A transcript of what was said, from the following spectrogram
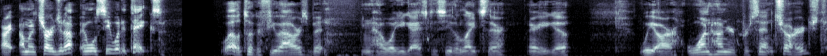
All right, I'm going to charge it up and we'll see what it takes. Well, it took a few hours, but how well you guys can see the lights there. There you go. We are 100% charged.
